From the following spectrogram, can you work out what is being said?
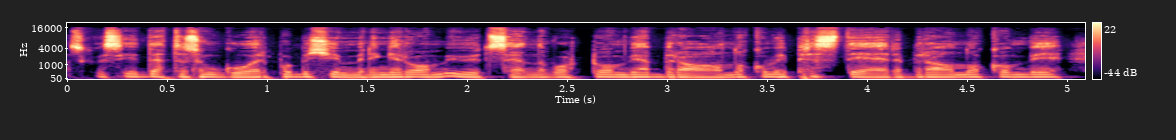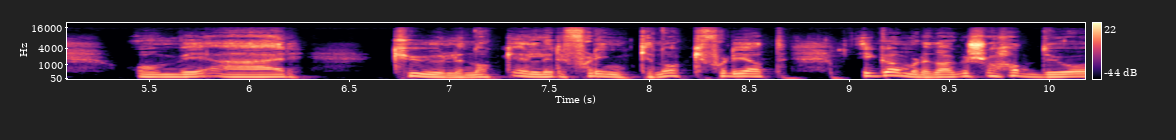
skal vi si, dette som går på bekymringer om utseendet vårt, om vi er bra nok, om vi presterer bra nok, om vi, om vi er kule nok eller flinke nok. Fordi at i gamle dager så hadde jo,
